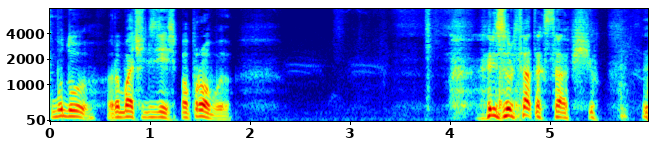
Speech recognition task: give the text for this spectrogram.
буду рыбачить здесь, попробую. В результатах сообщу.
